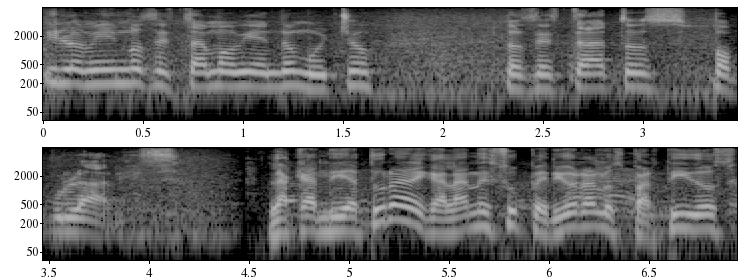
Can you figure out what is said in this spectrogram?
y lo mismo se está moviendo mucho los estratos populares. La candidatura de Galán es superior a los partidos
